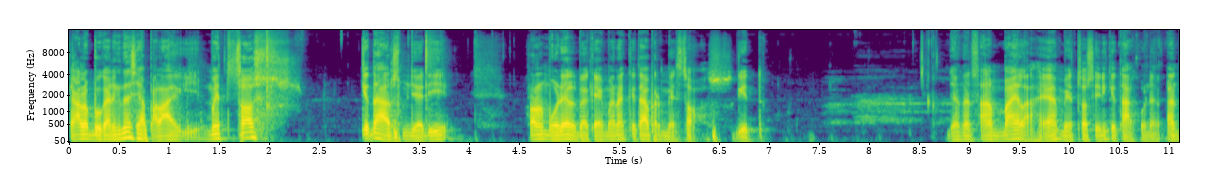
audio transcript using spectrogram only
Kalau bukan kita siapa lagi? Medsos kita harus menjadi role model bagaimana kita bermedsos gitu. Jangan sampai lah ya medsos ini kita gunakan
